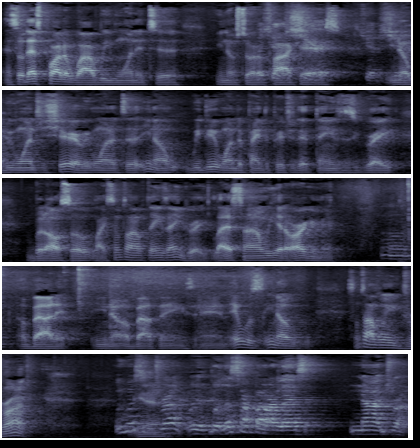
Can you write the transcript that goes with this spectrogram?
And so that's part of why we wanted to, you know, start a But you had to share podcast. You You know, we wanted to share. We wanted to, you know, we did want to paint the picture that things is great, but also like sometimes things ain't great. Last time we had an argument Mm. about it, you know, about things, and it was, you know, sometimes when you're drunk, We wasn't Yeah. drunk, but let's talk about our last non-drunk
